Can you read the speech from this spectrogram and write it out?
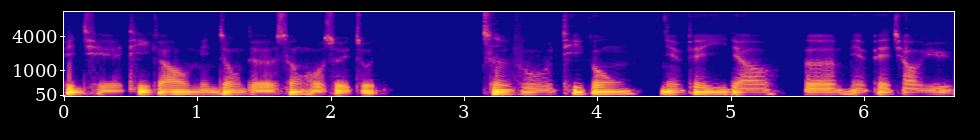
并且提高民众的生活水准。政府提供免费医疗和免费教育，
